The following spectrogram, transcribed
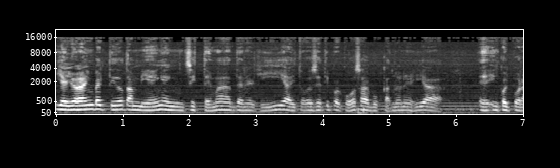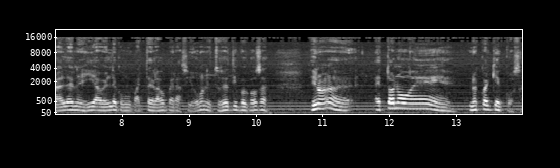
y ellos han invertido también en sistemas de energía y todo ese tipo de cosas buscando energía eh, incorporar la energía verde como parte de las operaciones todo ese tipo de cosas. Y no, eh, esto no es no es cualquier cosa.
